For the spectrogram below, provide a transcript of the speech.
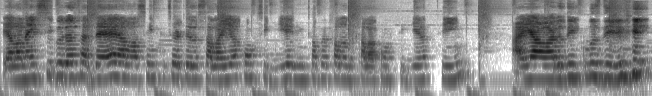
Ela, na insegurança dela, sem ter certeza se ela ia conseguir, a gente só foi falando que ela conseguia sim. Aí a hora do inclusive.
